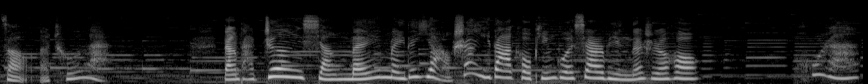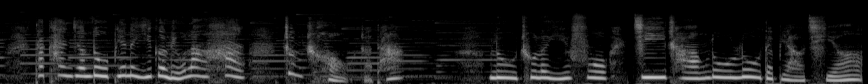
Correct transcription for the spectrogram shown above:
走了出来。当他正想美美的咬上一大口苹果馅饼的时候，忽然。他看见路边的一个流浪汉正瞅着他，露出了一副饥肠辘辘的表情。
